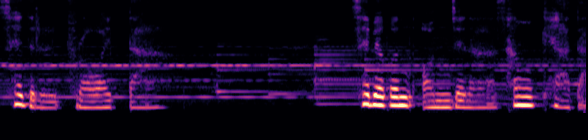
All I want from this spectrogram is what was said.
새들을 부러워했다. 새벽은 언제나 상쾌하다.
